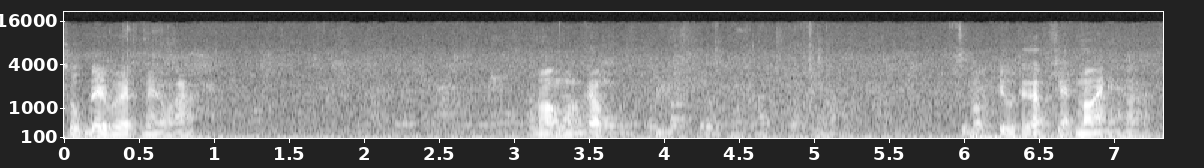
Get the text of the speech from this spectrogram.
ซุปได้เบิร์ดแม่ว่าน้องมันครับซุปพักติวแต่ก็เขียดหน่อยนะครับมัน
